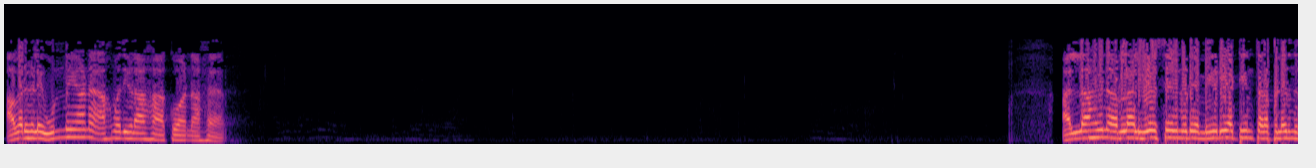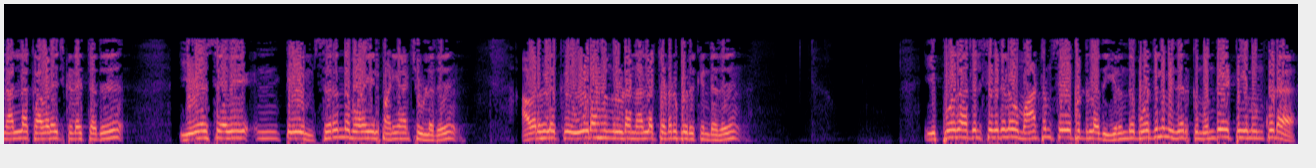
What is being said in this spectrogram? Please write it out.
அவர்களை உண்மையான அகமதிகளாக ஆக்குவானாக. அல்லாஹின் அருளால் யுஎஸ்ஏவினுடைய மீடியா டீம் தரப்பிலிருந்து நல்ல கவரேஜ் கிடைத்தது. யுஎஸ்ஏவின் டீம் சிறந்த முறையில் பணியாற்றியுள்ளது. அவர்களுக்கு ஊடகங்களுடன் நல்ல தொடர்பு இருக்கின்றது. இப்போது அதில் சிறிதளவு மாற்றம் செய்யப்பட்டுள்ளது. இருந்த போதிலும் இதற்கு முந்தைய டீமும் கூட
